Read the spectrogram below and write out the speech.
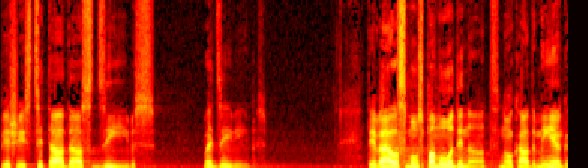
pie šīs citādās dzīves vai dzīvības. Tie vēlas mūs pamodināt no kāda miega,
